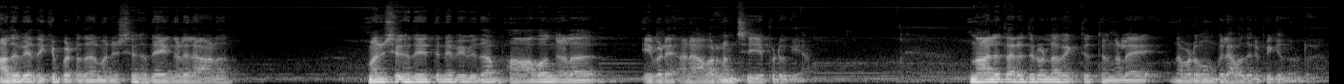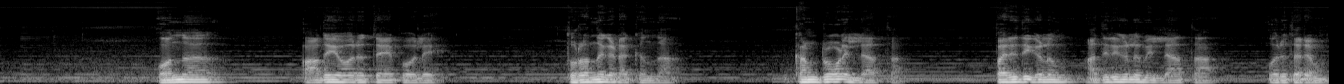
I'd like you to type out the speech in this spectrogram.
അത് വിതയ്ക്കപ്പെട്ടത് മനുഷ്യഹൃദയങ്ങളിലാണ്. മനുഷ്യഹൃദയത്തിന്റെ വിവിധ ഭാവങ്ങൾ ഇവിടെ അനാവരണം ചെയ്യപ്പെടുകയാണ്. നാല് തരത്തിലുള്ള വ്യക്തിത്വങ്ങളെ നമ്മുടെ മുമ്പിൽ അവതരിപ്പിക്കുന്നുണ്ട്. ഒന്ന് പാതയോരത്തെ പോലെ തുറന്നു കിടക്കുന്ന കൺട്രോളില്ലാത്ത പരിധികളും അതിരുകളുമില്ലാത്ത ഒരു തരം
